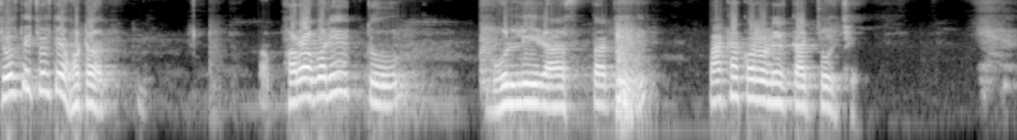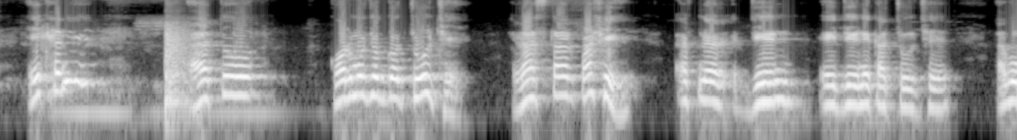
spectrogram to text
চলতে চলতে হঠাৎ ফারাবাড়ি টু ভল্লি রাস্তাটি পাকাকরণের কাজ চলছে। এখানে এত কর্মযজ্ঞ চলছে, রাস্তার পাশে আপনার ড্রেন, এই ড্রেনে কাজ চলছে এবং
